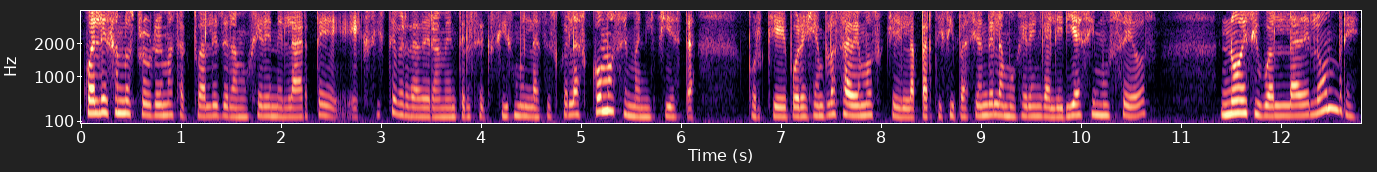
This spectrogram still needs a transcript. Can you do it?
¿Cuáles son los problemas actuales de la mujer en el arte? ¿Existe verdaderamente el sexismo en las escuelas? ¿Cómo se manifiesta? Porque, por ejemplo, sabemos que la participación de la mujer en galerías y museos no es igual a la del hombre,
